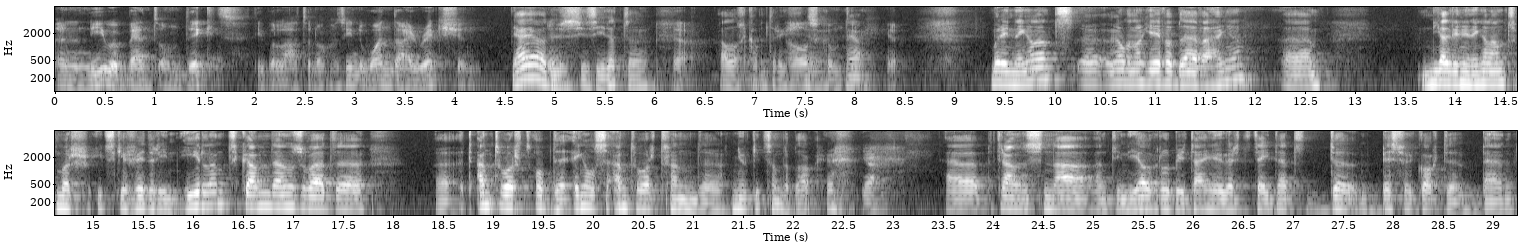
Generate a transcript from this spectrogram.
een nieuwe band ontdekt, die we later nog gaan zien, One Direction. Ja, ja, dus je ziet dat eh, Ja, alles komt terug. alles eh, komt ja. terug. Ja. Maar in Engeland gaan we nog even blijven hangen. Ehm, niet alleen in Engeland, maar iets verder in Ierland kwam dan zowat eh, het antwoord op de Engelse antwoord van de New Kids on the Block. hè. Ja. Eh, trouwens, na, want in heel Groot-Brittannië werd Take That de best verkochte band,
